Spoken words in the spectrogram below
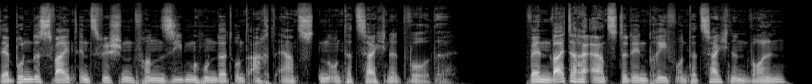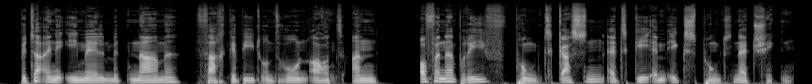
der bundesweit inzwischen von 708 Ärzten unterzeichnet wurde. Wenn weitere Ärzte den Brief unterzeichnen wollen, bitte eine E-Mail mit Name, Fachgebiet und Wohnort an offenerbrief.gassen.gmx.net schicken.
